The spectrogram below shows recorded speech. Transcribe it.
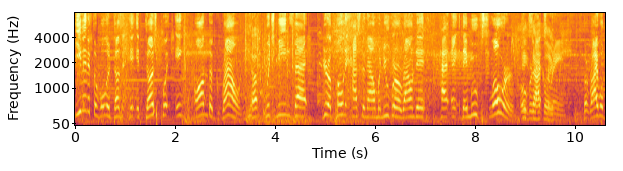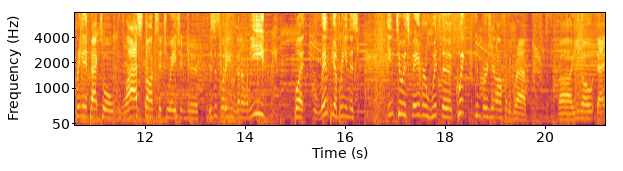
Even if the roller doesn't hit, it does put Ink on the ground, Yep. Which means that your opponent has to now maneuver around it. Ha eh, they move slower over Exactly. that terrain. But Rival bringing it back to a last stock situation here. This is what he's going to need. But Olympia bringing this into his favor with the quick conversion off of the grab. Uh, you know, that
